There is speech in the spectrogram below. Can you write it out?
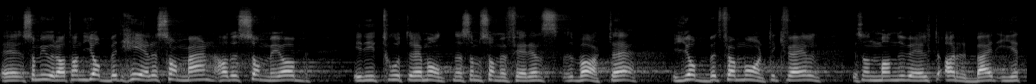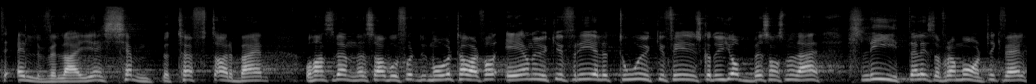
eh, som gjorde at han jobbet hele sommeren, hadde sommerjobb i de to-tre månedene som sommerferien varte. Jobbet fra morgen til kveld i sånn manuelt arbeid i et elveleie. Kjempetøft arbeid. Og hans venner sa hvorfor, du må vel ta i hvert fall én uke fri eller to uker fri. Skal du jobbe sånn som det der? Slite liksom fra morgen til kveld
